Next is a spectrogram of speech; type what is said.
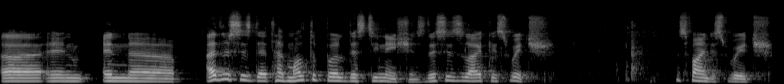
uh, in, in uh, addresses that have multiple destinations. This is like a switch. Let's find a switch.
